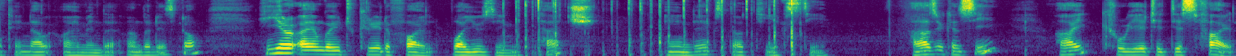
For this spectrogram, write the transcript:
Okay now I am in the on the desktop. Here I am going to create a file by using touch index.txt as you can see I created this file.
